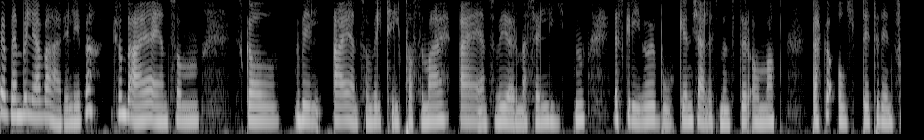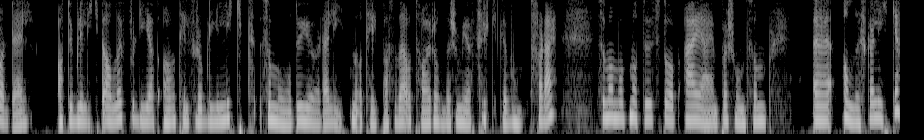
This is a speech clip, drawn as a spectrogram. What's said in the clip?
Ja, hvem vil jeg være i livet? Sant? Er jeg en som skal vil, Er jeg en som vil tilpasse meg? Er jeg en som vil gjøre meg selv liten? Jeg skriver jo i boken Kjærlighetsmønster om at det er ikke alltid til din fordel at du blir likt av alle, fordi at av og til for å bli likt, så må du gjøre deg liten og tilpasse deg og ta roller som gjør fryktelig vondt for deg. Så man må på en måte stå opp Er jeg en person som eh, alle skal like?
